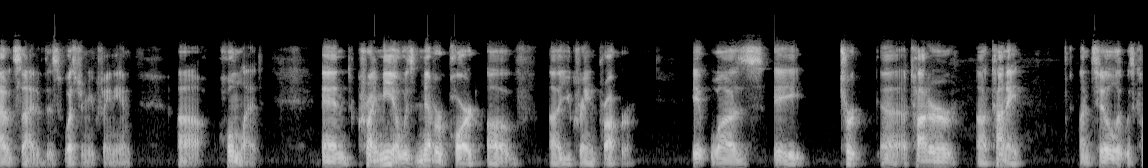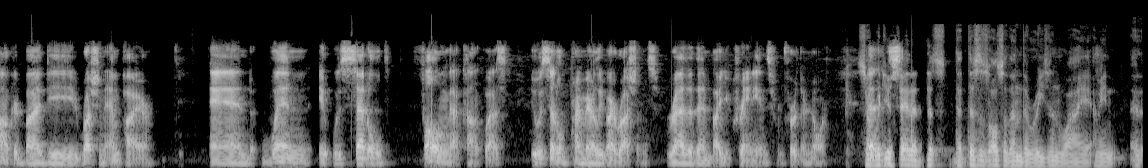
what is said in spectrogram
outside of this Western Ukrainian uh, homeland. And Crimea was never part of uh, Ukraine proper. It was a Turk, uh, a Tatar uh, Khanate until it was conquered by the Russian Empire. And when it was settled, following that conquest, it was settled primarily by Russians rather than by Ukrainians from further north. So, would you say that this that this is also then the reason why? I mean, uh,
